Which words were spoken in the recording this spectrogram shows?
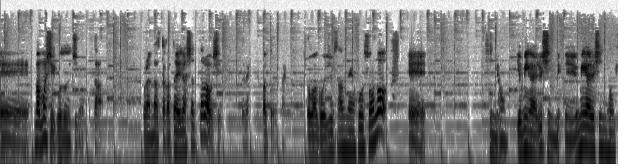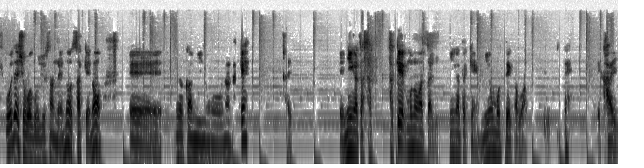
えー、まあ、もしご存知の方、ご覧になった方いらっしゃったら教えていただければと思います。昭和53年放送の、えー、新日本、蘇る新、えー、蘇る新日本機構で昭和53年の鮭の、えー、村上の、なんだっけ？はい。えー、新潟酒物語、新潟県三表川回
